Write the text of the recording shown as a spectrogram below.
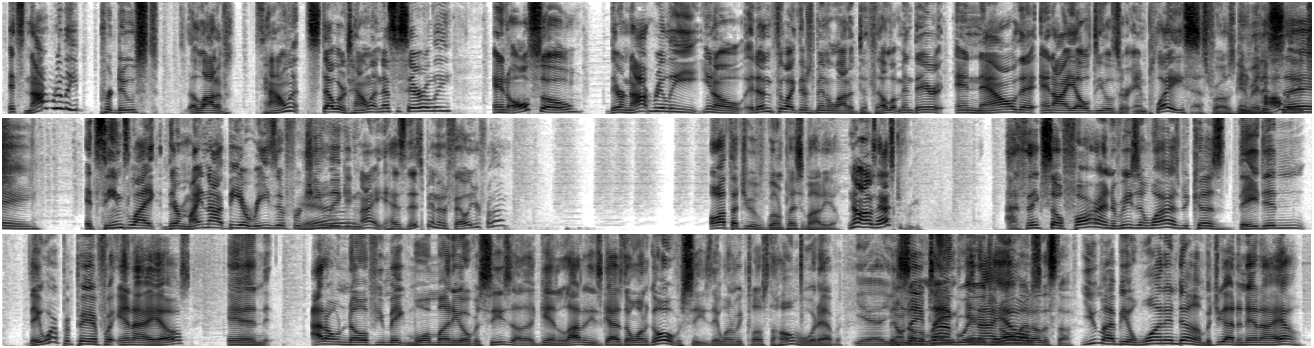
it's not really produced a lot of talent, stellar talent necessarily. And also, they're not really, you know, it doesn't feel like there's been a lot of development there. And now that NIL deals are in place, That's what I was getting ready college, to say. It seems like there might not be a reason for G League Ignite. Has this been a failure for them? Oh, I thought you were going to play some audio. No, I was asking for you. I think so far, and the reason why is because they didn't, they weren't prepared for NILs, and I don't know if you make more money overseas. Uh, Again, a lot of these guys don't want to go overseas; they want to be close to home or whatever. Yeah, you But don't know the language and all that other stuff. You might be a one and done, but you got an NIL.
